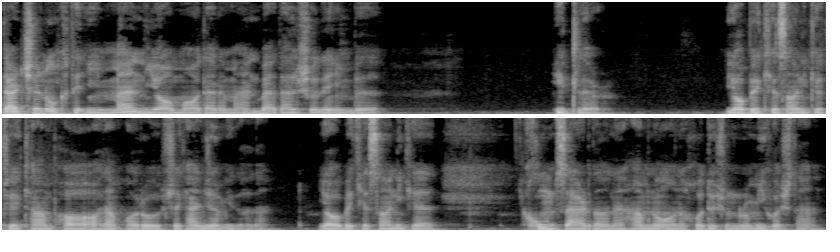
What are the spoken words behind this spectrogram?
در چه نقطه این من یا مادر من بدل شده این به هیتلر یا به کسانی که توی کمپ ها آدم ها رو شکنجه می‌دادن یا به کسانی که خون سردانه هم نوعان خودشون رو میکشتن؟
